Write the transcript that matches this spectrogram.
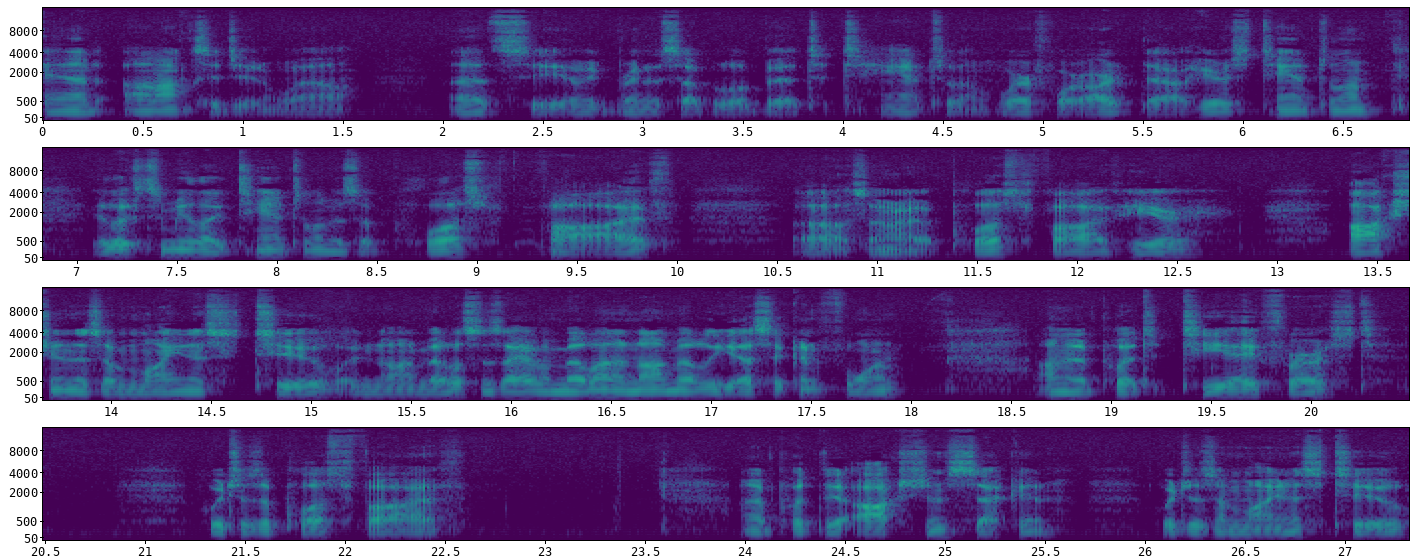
and oxygen. Well, let's see. Let me bring this up a little bit. Tantalum. Wherefore art thou? Here's tantalum. It looks to me like tantalum is a plus 5. Uh, so I'm going to write plus 5 here. Oxygen is a minus 2, a nonmetal. Since I have a metal and a nonmetal, yes, it can form. I'm going to put Ta first, which is a plus 5. I'm going to put the oxygen second, which is a minus 2.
